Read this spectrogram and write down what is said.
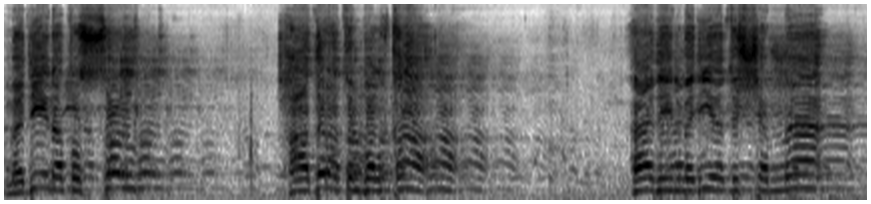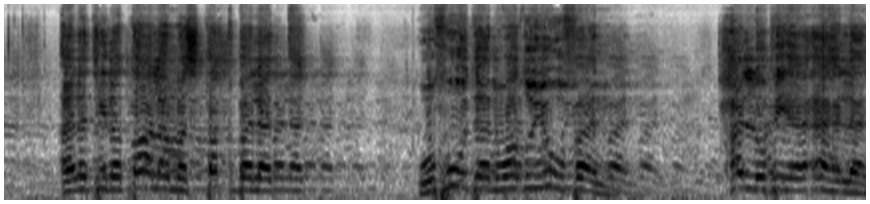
مدينة السلط حاضرة البلقاء. هذه المدينة الشماء التي لطالما استقبلت وفودا وضيوفا حلوا بها أهلا.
